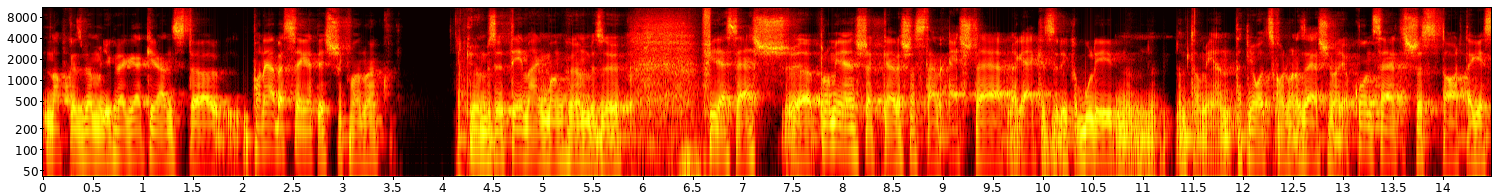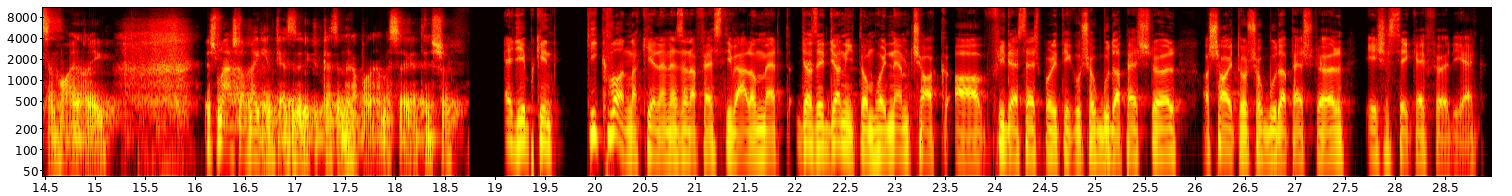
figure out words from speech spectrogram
napközben mondjuk reggel 9-től panelbeszélgetések vannak, különböző témákban, különböző fideszes prominensekkel, és aztán este meg elkezdődik a buli, nem, nem tudom milyen, tehát nyolckor van az első nagyobb koncert, és ez tart egészen hajnalig. És másnap megint kezdődik, kezdődnek a panelbeszélgetések. Egyébként kik vannak jelen ezen a fesztiválon, mert azért gyanítom, hogy nem csak a fideszes politikusok Budapestről, a sajtósok Budapestről és a székelyföldiek.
